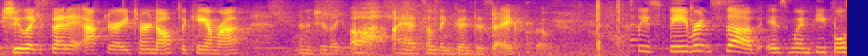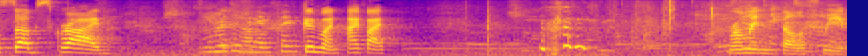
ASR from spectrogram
She like said it after I turned off the camera. And then she's like, oh, I had something good to say. So. Leslie's favorite sub is when people subscribe. Good one. High five. Roman fell asleep,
